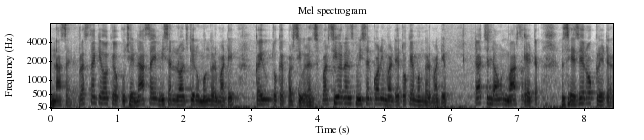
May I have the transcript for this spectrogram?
નાસાએ. પ્રશ્ન કેવો કેવો પૂછે? નાસાએ મિશન લોન્ચ કર્યું મંગળ માટે. કયું તો કે પરસિવરન્સ પરસિવરન્સ મિશન કોની માટે? તો કે મંગળ માટે. Touch down Mars at Jezero crater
